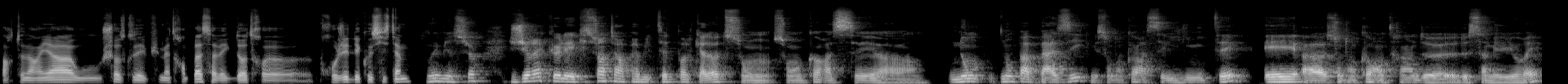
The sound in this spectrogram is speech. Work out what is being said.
partenariats ou choses que vous avez pu mettre en place avec d'autres projets de l'écosystème? Oui, bien sûr. Je dirais que les les questions d'interopérabilité de Polkadot sont, sont encore assez, euh, non, non pas basiques, mais sont encore assez limitées et euh, sont encore en train de, de s'améliorer.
